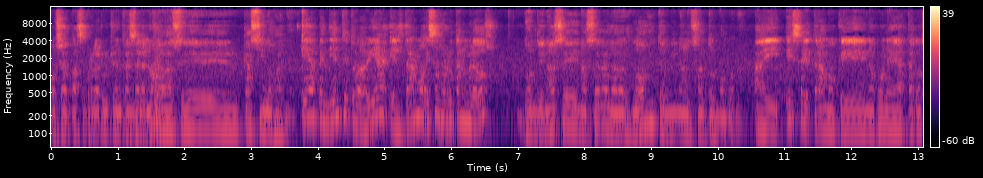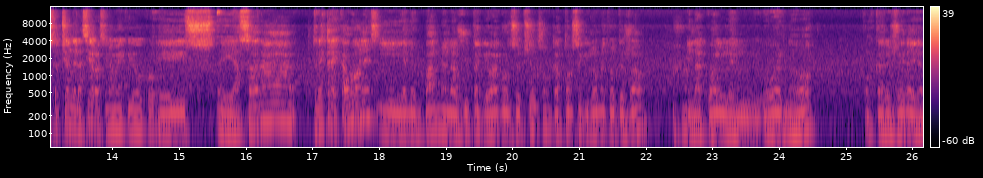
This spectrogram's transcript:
o sea, pasa por Garrucho, entra a Sala, ¿no? Ya va a ser casi dos años. Queda pendiente todavía el tramo, esa es la ruta número 2. Donde nace Nazara a las dos y termina el Salto al Mocona. Hay ese tramo que nos une hasta Concepción de la Sierra, si no me equivoco. Es eh, Azara, tres, Tres capones y el empalme a la ruta que va a Concepción son 14 kilómetros de rabo, en la cual el gobernador Oscar Herrera ya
